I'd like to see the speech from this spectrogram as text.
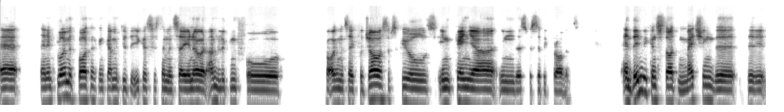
uh, an employment partner can come into the ecosystem and say, you know what, I'm looking for, for argument's sake, for JavaScript skills in Kenya in the specific province. And then we can start matching the, the,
